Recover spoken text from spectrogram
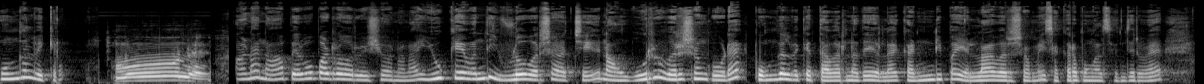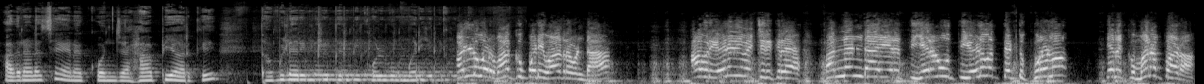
பொங்கல் வைக்கிறோம். மூணு. ஆனால் நான் பெருமைப்படுற ஒரு விஷயம் என்னன்னா யூகே வந்து இவ்வளோ வருஷம் ஆச்சு. நான் ஒரு வருஷம் கூட பொங்கல் வைக்க தவறுனதே இல்லை. கண்டிப்பாக எல்லா வருஷமே சக்கரை பொங்கல் செஞ்சிருவேன். அதை நினச்சா எனக்கு கொஞ்சம் ஹாப்பியாக இருக்குது தமிழர் என்று பெருமை கொள்வோம் மாதிரி இருக்கு. வள்ளுவர் வாக்குப்படி வாழ்றவன்டா. அவர் எழுதி வச்சிருக்கிற பன்னெண்டாயிரத்தி இருநூத்தி எழுபத்தி எட்டு குரலும் எனக்கு மனப்பாடம்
